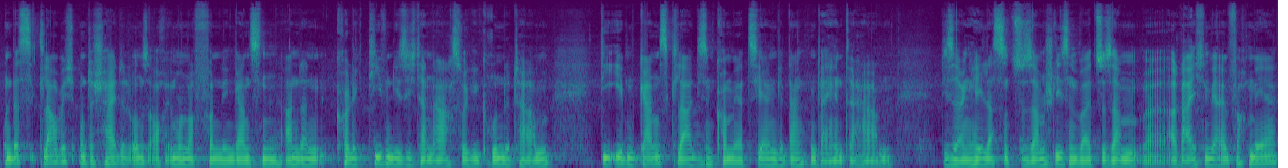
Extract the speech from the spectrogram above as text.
Und das, glaube ich, unterscheidet uns auch immer noch von den ganzen anderen Kollektiven, die sich danach so gegründet haben, die eben ganz klar diesen kommerziellen Gedanken dahinter haben. Die sagen, hey, lass uns zusammenschließen, weil zusammen äh, erreichen wir einfach mehr.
